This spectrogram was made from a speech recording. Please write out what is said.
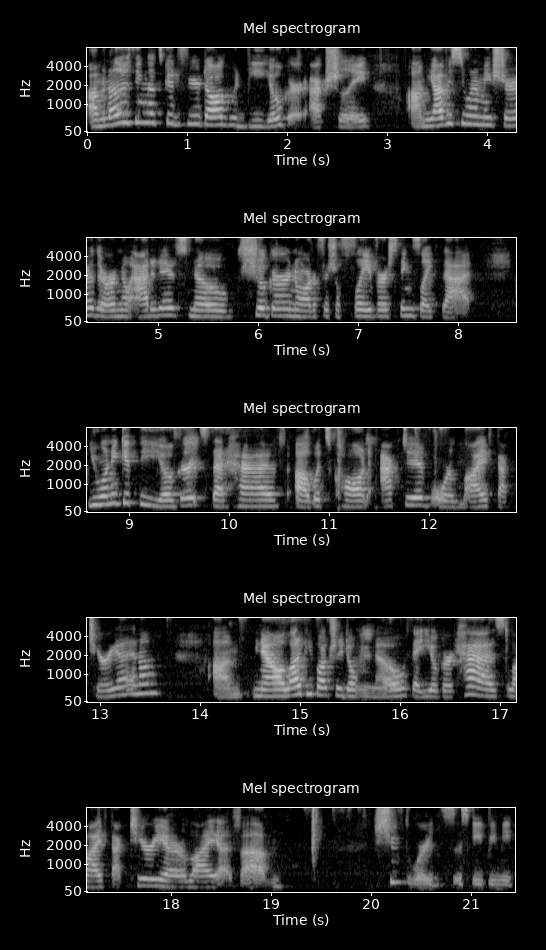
Um, another thing that's good for your dog would be yogurt, actually. Um, you obviously want to make sure there are no additives, no sugar, no artificial flavors, things like that. You want to get the yogurts that have uh, what's called active or live bacteria in them. Um, now, a lot of people actually don't know that yogurt has live bacteria or live um, shoot, the words escaping me,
